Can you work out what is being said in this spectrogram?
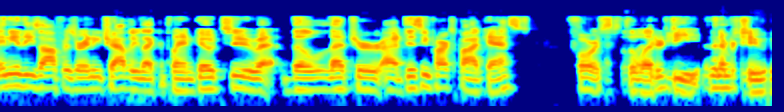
any of these offers or any travel you'd like to plan. Go to uh, the letter uh, Disney Parks Podcast forward slash the letter D, and the number two,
